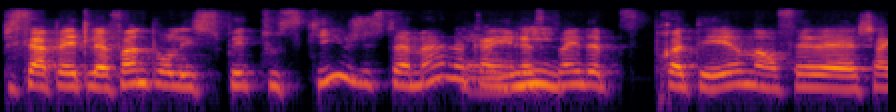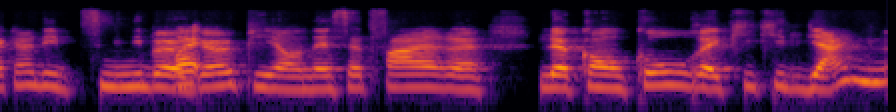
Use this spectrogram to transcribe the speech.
Puis ça peut être le fun pour les soupers de tout ski, justement. Là, ben quand il reste plein de petites protéines, on fait euh, chacun des petits mini-burgers, puis on essaie de faire euh, le concours euh, qui, qui le gagne.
